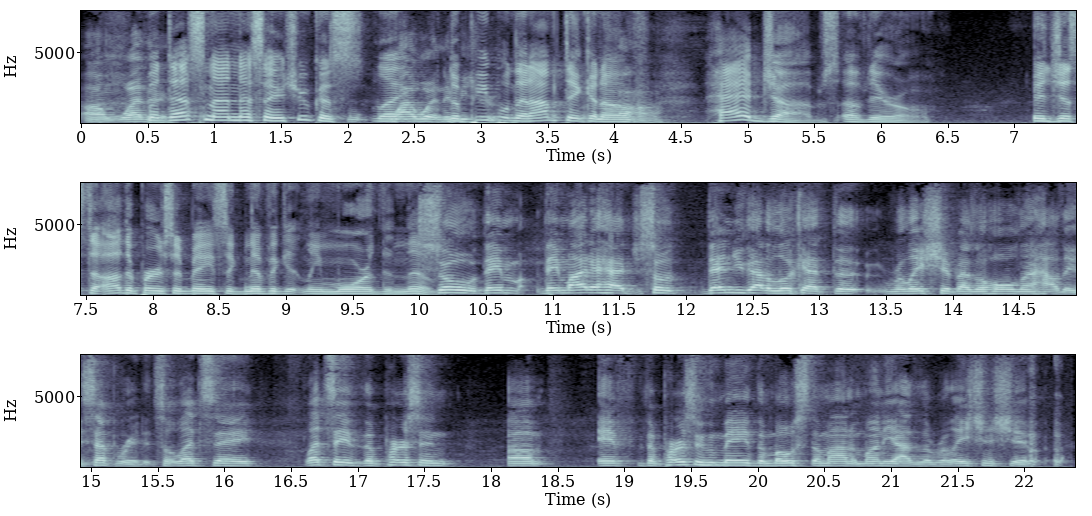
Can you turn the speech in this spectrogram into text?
Um, whether But that's not necessarily true because Why like wouldn't it the people true? that I'm thinking of Uh-huh. had jobs of their own. It's just the other person made significantly more than them. So they they might have had. So then you got to look at the relationship as a whole and how they separated. So let's say let's say the person, um, if the person who made the most amount of money out of the relationship,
